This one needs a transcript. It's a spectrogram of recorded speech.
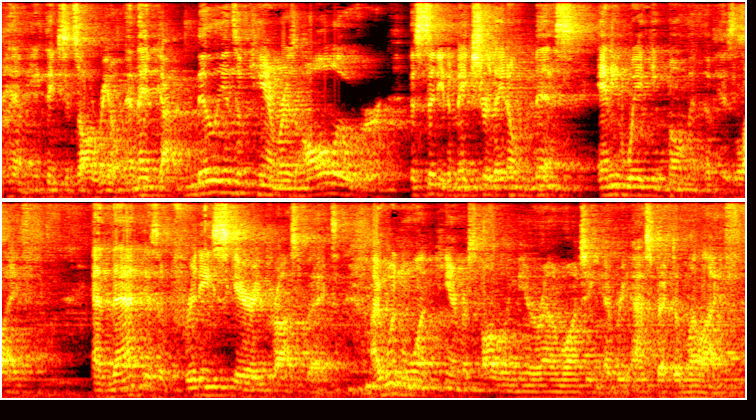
for him. He thinks it's all real. And they've got millions of cameras all over the city to make sure they don't miss any waking moment of his life. And that is a pretty scary prospect. I wouldn't want cameras following me around watching every aspect of my life.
